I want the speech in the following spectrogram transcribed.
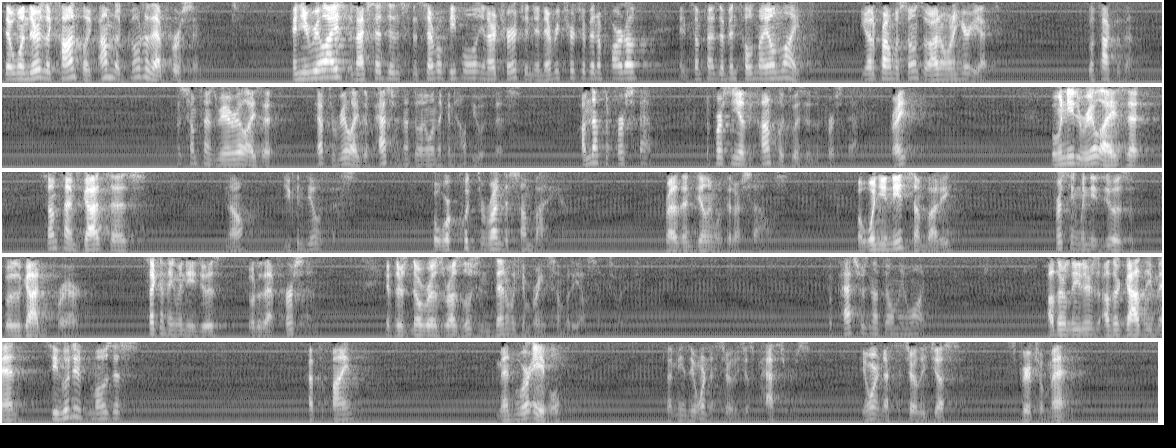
that when there's a conflict, I'm going to go to that person. And you realize, and I've said this to several people in our church and in every church I've been a part of, and sometimes I've been told in my own life, you got a problem with so and so, I don't want to hear it yet. Go talk to them. But sometimes we realize that have to realize that pastor's not the only one that can help you with this. I'm not the first step. The person you have the conflict with is the first step, right? But we need to realize that sometimes God says, No, you can deal with this. But we're quick to run to somebody rather than dealing with it ourselves. But when you need somebody, first thing we need to do is go to God in prayer. Second thing we need to do is go to that person if there's no resolution, then we can bring somebody else into it. But pastor's not the only one. Other leaders, other godly men. See, who did Moses have to find? Men who were able. That means they weren't necessarily just pastors. They weren't necessarily just spiritual men.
